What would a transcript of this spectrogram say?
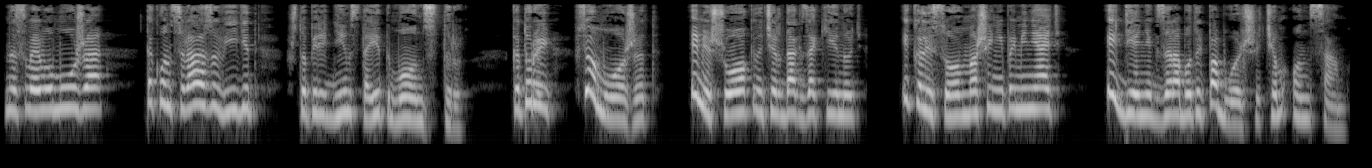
на своего мужа, так он сразу видит, что перед ним стоит монстр, который все может: и мешок на чердак закинуть, и колесо в машине поменять, и денег заработать побольше, чем он сам.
